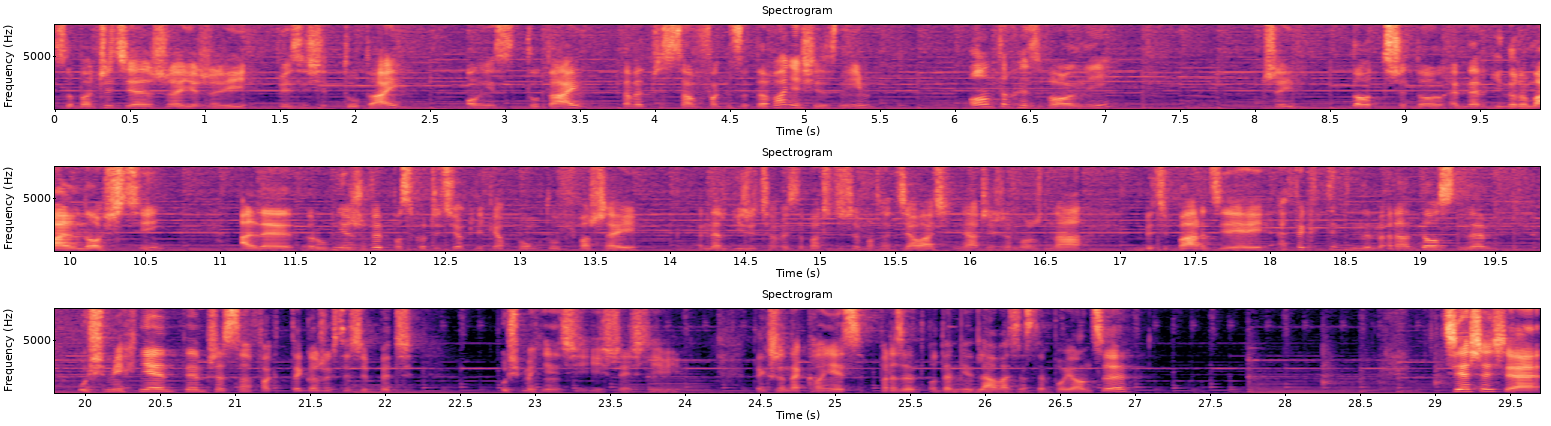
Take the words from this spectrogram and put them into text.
zobaczycie, że jeżeli wy jesteście tutaj, on jest tutaj, nawet przez sam fakt zadawania się z nim, on trochę zwolni, czyli dotrze do energii normalności, ale również wy poskoczycie o kilka punktów waszej energii życiowej. Zobaczycie, że można działać inaczej, że można być bardziej efektywnym, radosnym, uśmiechniętym przez sam fakt tego, że chcecie być uśmiechnięci i szczęśliwi. Także na koniec prezent ode mnie dla Was następujący. Cieszę się,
